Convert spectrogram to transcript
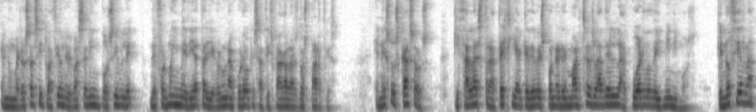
En numerosas situaciones va a ser imposible de forma inmediata llegar a un acuerdo que satisfaga a las dos partes. En esos casos, quizá la estrategia que debes poner en marcha es la del acuerdo de mínimos, que no cierra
